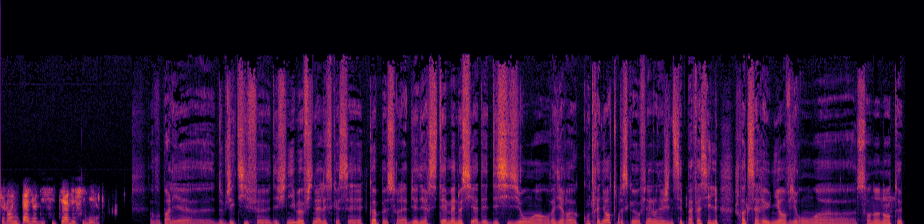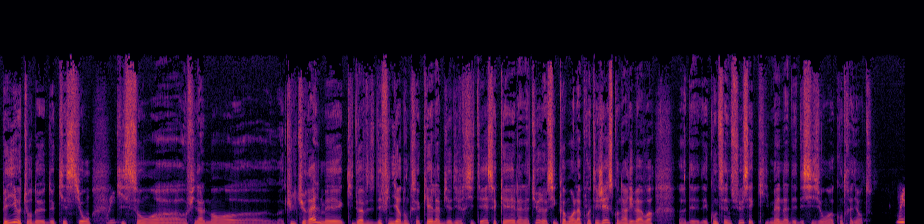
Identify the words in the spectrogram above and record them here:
selon une périodicité à définir. Vous parliez euh, d'objectifs euh, définis, mais au final, est-ce que ces COP sur la biodiversité mènent aussi à des décisions, on va dire, euh, contraignantes? Parce qu'au final, on imagine c'est pas facile. Je crois que ça réunit environ 190 pays autour de, questions qui sont finalement culturelles, mais qui doivent définir donc ce qu'est la biodiversité, ce qu'est la nature, et aussi comment la protéger. Est-ce qu'on arrive à avoir des, consensus et qui mènent à des décisions contraignantes? Oui,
